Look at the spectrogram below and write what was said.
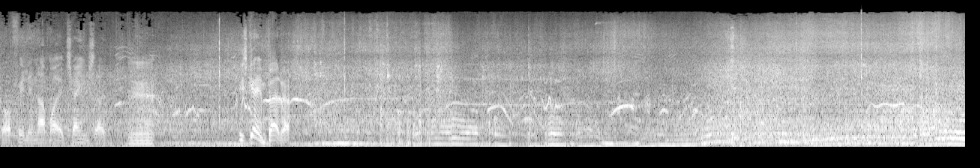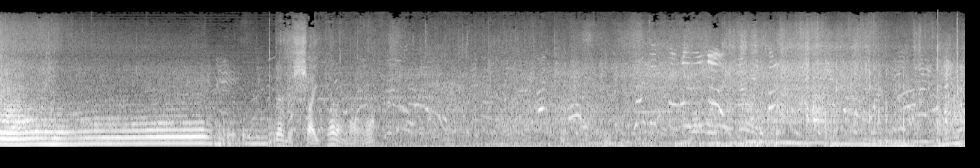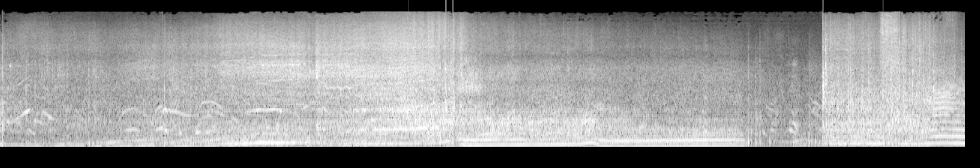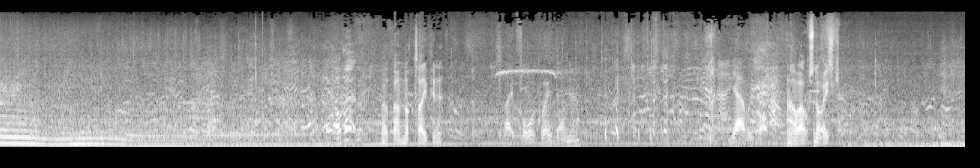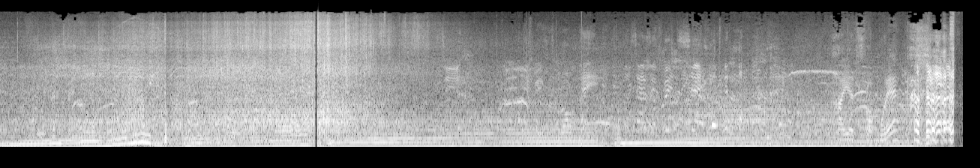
Got a feeling that might have changed though. Yeah. He's getting better. Bit of a shite going right now. If I'm not taping it. It's like four quid down there. Yeah, no. Yeah, we got. Oh, well, it's not his. Hired from where?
